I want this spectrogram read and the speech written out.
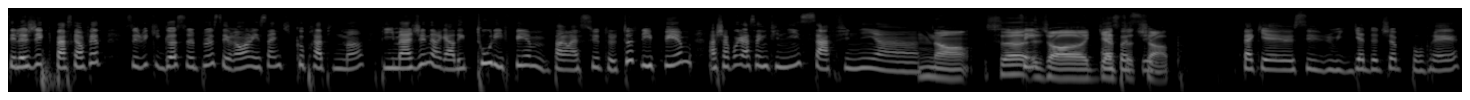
C'est logique parce qu'en fait, celui qui gosse le plus, c'est vraiment les scènes qui coupent rapidement. Puis imagine regarder tous les films par la suite. Tous les films, à chaque fois que la scène finit, ça finit en. Non, ça, genre, guess the chop. Fait que c'est lui, Get the Chop pour vrai.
